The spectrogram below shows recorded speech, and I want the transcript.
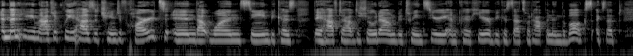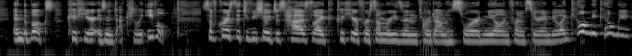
And then he magically has a change of heart in that one scene because they have to have the showdown between Ciri and Cahir because that's what happened in the books. Except in the books, Cahir isn't actually evil. So of course the TV show just has like Cahir for some reason throw down his sword, kneel in front of Ciri and be like, kill me, kill me.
